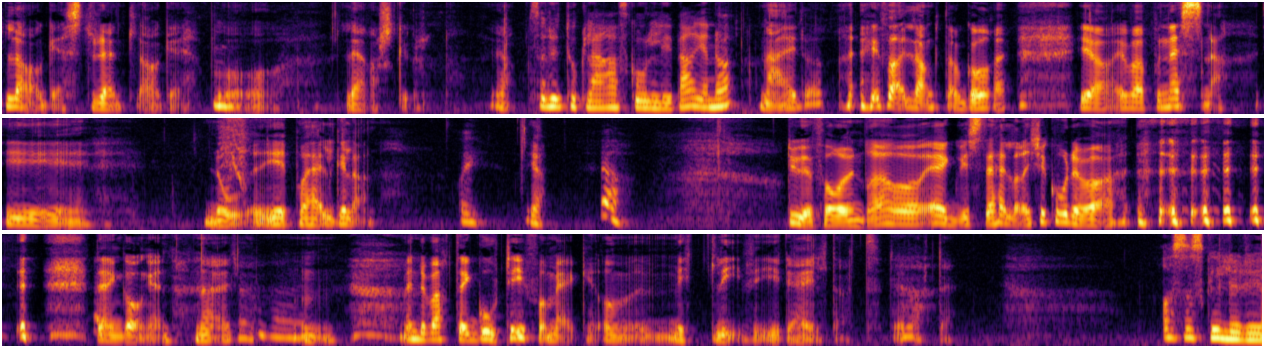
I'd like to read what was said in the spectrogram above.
laget, studentlaget på mm. lærerskolen. Ja. Så du tok lærerskolen i Bergen da? Nei da, jeg var langt av gårde. Ja, jeg var på Nesna i nord, på Helgeland. Oi. Ja. ja. Du er forundra, og jeg visste heller ikke hvor det var den gangen. Nei da. Mm. Men det ble ei god tid for meg og mitt liv i det hele tatt. Det ble det. Og så skulle du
